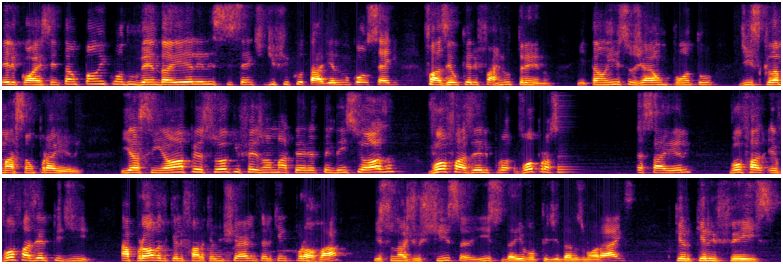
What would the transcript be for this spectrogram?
ele corre sem tampão e quando venda ele, ele se sente dificuldade, ele não consegue fazer o que ele faz no treino. Então isso já é um ponto de exclamação para ele. E assim, é uma pessoa que fez uma matéria tendenciosa, vou fazer ele, vou processar ele, vou, eu vou fazer ele pedir a prova do que ele fala que eu enxergo, então ele tem que provar isso na justiça, isso daí eu vou pedir danos morais, porque o que ele fez,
